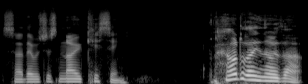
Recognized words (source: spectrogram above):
So there was just no kissing. How do they know that?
